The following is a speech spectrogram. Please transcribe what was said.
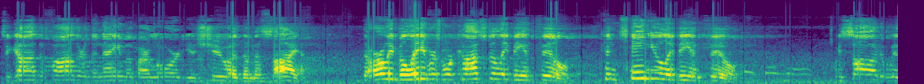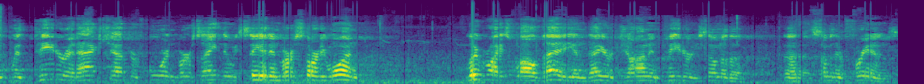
to God the Father in the name of our Lord Yeshua the Messiah. The early believers were constantly being filled, continually being filled. We saw it with, with Peter in Acts chapter 4 and verse 8, and then we see it in verse 31. Luke writes, while they, and they are John and Peter and some of, the, uh, some of their friends,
